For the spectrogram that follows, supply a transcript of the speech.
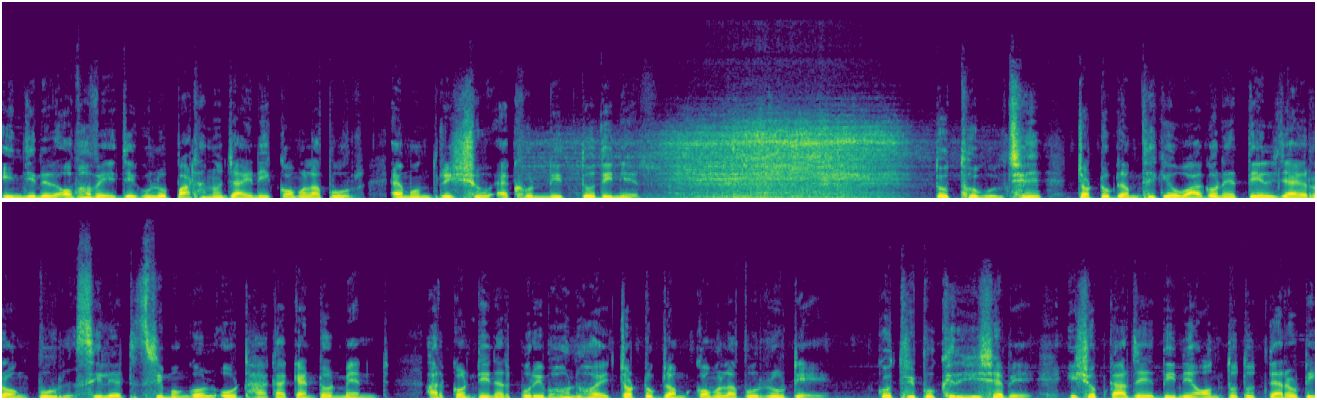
ইঞ্জিনের অভাবে যেগুলো পাঠানো যায়নি কমলাপুর, এমন দৃশ্য এখন নিত্যদিনের। তথ্য বলছে, চট্টগ্রাম থেকে ওয়াগনে তেল যায় রংপুর, সিলেট, শ্রীমঙ্গল ও ঢাকা ক্যান্টনমেন্ট। আর কন্টেনার পরিবহন হয় চট্টগ্রাম কমলাপুর রুটে। কর্তৃপক্ষের হিসেবে এসব কাজে দিনে অন্তত তেরোটি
